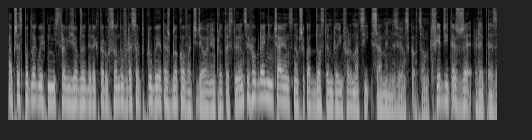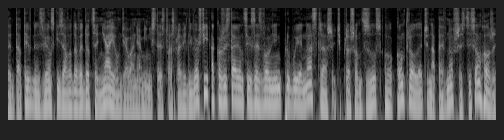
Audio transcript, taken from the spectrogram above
a przez podległych ministrowi Ziobrze dyrektorów sądów resort próbuje też blokować działania protestujących, ograniczając na przykład dostęp do informacji samym związkowcom. Twierdzi też, że reprezentatywne związki zawodowe doceniają działania Ministerstwa Sprawiedliwości, a korzystających ze zwolnień próbuje nastraszyć prosząc ZUS o kontrolę, czy na pewno wszyscy są chorzy.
